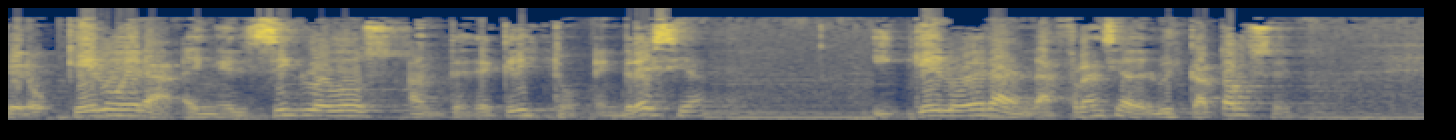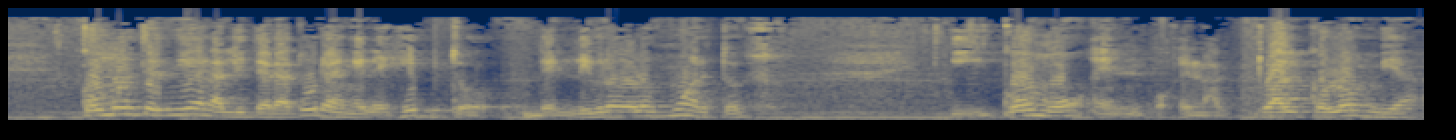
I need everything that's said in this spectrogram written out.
Pero ¿qué lo era en el siglo II antes de Cristo en Grecia y qué lo era en la Francia de Luis XIV? ¿Cómo entendía la literatura en el Egipto del libro de los muertos y cómo en, la actual Colombia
